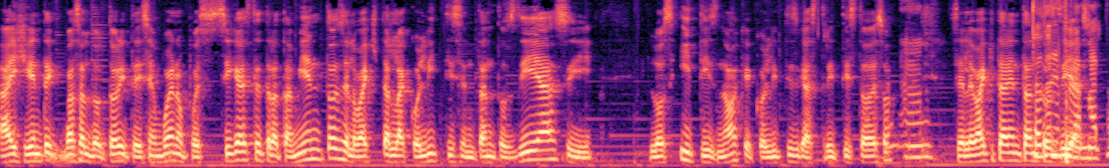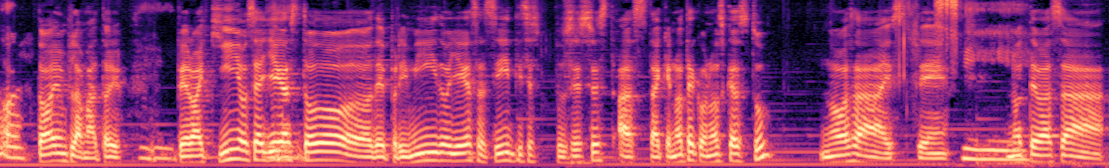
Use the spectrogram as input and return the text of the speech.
hay gente que vas al doctor y te dicen, bueno, pues siga este tratamiento, se le va a quitar la colitis en tantos días y los itis, ¿no? Que colitis, gastritis, todo eso, se le va a quitar en tantos todo días. Inflamatorio. Todo inflamatorio. Pero aquí, o sea, llegas todo deprimido, llegas así, dices, pues eso es hasta que no te conozcas tú, no vas a, este, no te vas a...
